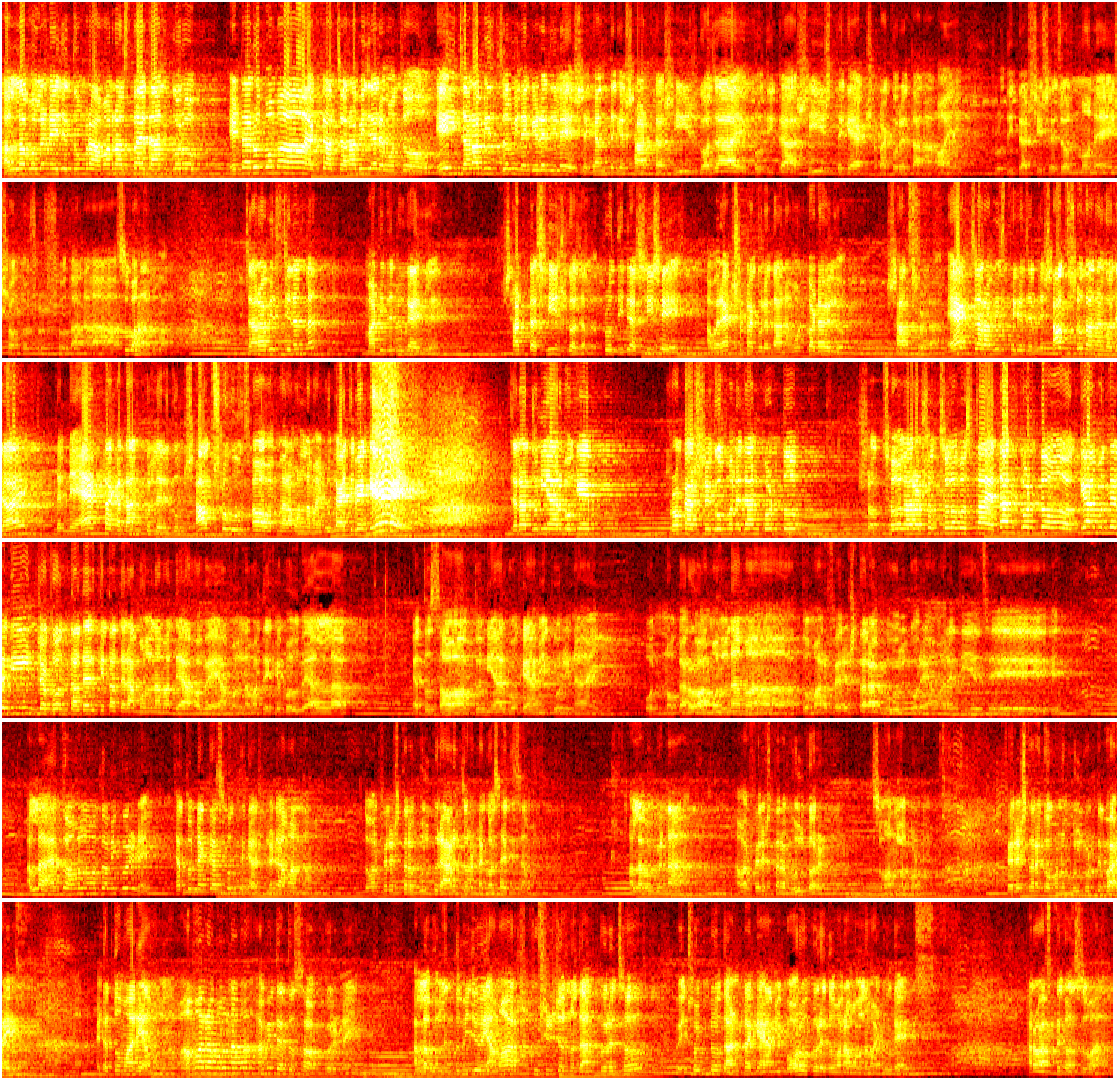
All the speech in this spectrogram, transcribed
আল্লাহ বললেন এই যে তোমরা আমার রাস্তায় দান করো এটার উপমা একটা চারা বীজের মতো এই চারা বীজ জমিনে গেড়ে দিলে সেখান থেকে ষাটটা শীষ গজায় প্রতিটা শীষ থেকে একশোটা করে দানা হয় প্রতিটা শীষে জন্ম নেয় শত শস্য দানা সুবাহ চারা বীজ চিনেন না মাটিতে ঢুকাই দিলেন ষাটটা শীষ গজালো। প্রতিটা শীষে আবার একশোটা করে দানা। মোট কটা হইল? সাতশোটা। এক চারা বীজ থেকে যেমনি সাতশো দানা গজায়, তেমনি এক টাকা দান করলে এরকম সাতশো গুণ সব আপনার আমল নামায় ঢুকাই দিবে কে? যারা দুনিয়ার বুকে প্রকাশ্যে গোপনে দান করত, সচ্ছল আর অসচ্ছল অবস্থায় দান করত, কেয়ামতের দিন যখন তাদেরকে তাদের আমল নামা দেয়া হবে, আমল নামা দেখে বলবে আল্লাহ এত সওয়াব দুনিয়ার বুকে আমি করি নাই। অন্য কারও আমল নামা তোমার ফেরেশতারা ভুল করে আমারে দিয়েছে। আল্লাহ, এত আমল নামা তো আমি করি নাই। এত নেক কাজ থেকে আসলো? এটা আমার না। তোমার ফেরেশতারা ভুল করে আরেকজন একটা গসাই দিছে আমার। আল্লাহ বলবে, না, আমার ফেরেশতারা ভুল করে না। সুবহানাল্লাহ পড়ে। ফেরেশতারা কখনো ভুল করতে পারে? এটা তোমারই আমল নামা। আমার আমল নামা আমি তো এত সব করি নাই। আল্লাহ বললেন, তুমি যে ওই আমার খুশির জন্য দান করেছ, ওই ছোট্ট দানটাকে আমি বড় করে তোমার আমল নামায় ঢুকাই আরও আস্তে কন সুবহান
